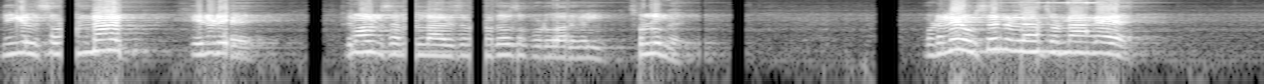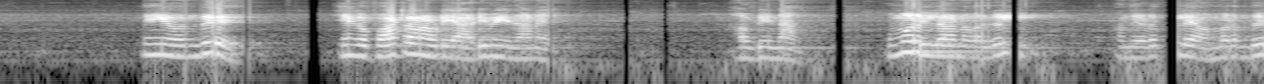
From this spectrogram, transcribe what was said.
நீங்கள் சொன்னால் என்னுடைய பெருமான் சந்தோஷப்படுவார்கள். சொல்லுங்க. உடனே ஹுசைன் இல்லாம சொன்னாங்க. நீங்க வந்து எங்க பாட்டானுடைய அடிமை தானே அப்படின்னா உமர் இல்லானவர்கள் அந்த இடத்துல அமர்ந்து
